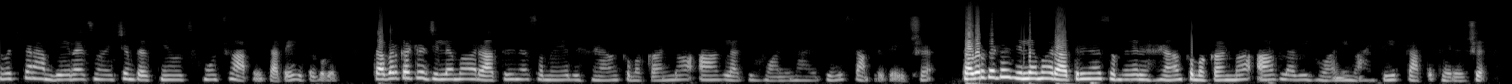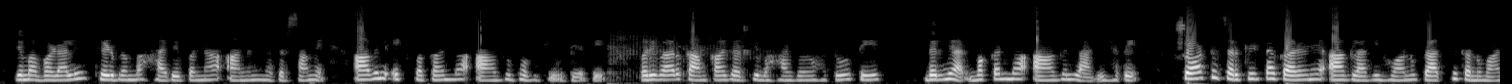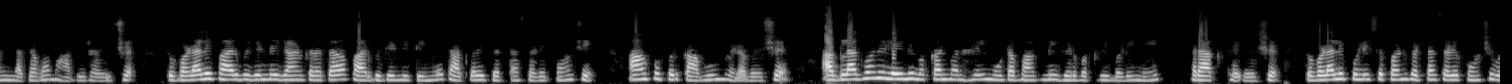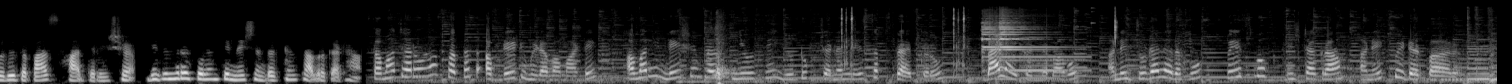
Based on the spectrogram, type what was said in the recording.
નમસ્કાર, આમ છો નેશન પ્લસ હું છું આપની સાથે હેતુ ભગત. સાબરકાંઠા જિલ્લામાં રાત્રિના સમયે રહેણાંક મકાનમાં આગ લાગી હોવાની માહિતી સાંપડી રહી છે. સાબરકાંઠા જિલ્લામાં રાત્રિના સમયે રહેણાંક મકાનમાં આગ લાગી હોવાની માહિતી પ્રાપ્ત થઈ રહી છે. જેમાં વડાલી, ખેડબ્રહ્મા હાઈવે પરના આનંદનગર સામે આવેલ એક મકાનમાં આગ ભભૂકી ઉઠી હતી. પરિવાર કામકાજ અર્થે બહાર ગયો હતો. તે દરમિયાન મકાનમાં આગ લાગી હતી. શોર્ટ સર્કિટના કારણે આગ લાગી હોવાનું પ્રાથમિક અનુમાન લગાવવામાં આવી રહ્યું છે. તો વડાલી ફાયર બ્રિગેડને જાણ કરતા ફાયર બ્રિગેડની ટીમે તાત્કાલિક ઘટના સ્થળે પહોંચી આગ ઉપર કાબુ મેળવ્યો છે. આગ લાગવાને લઈને મકાનમાં રહેલ મોટાભાગની ઘરવખરી બળીને રાખ થઈ ગઈ છે. તો વડાલી પોલીસે પણ ઘટના સ્થળે પહોંચી વધુ તપાસ હાથ ધરી છે. Jitendra Solanki nation plus news Sabarkantha. સમાચારોના સતત અપડેટ મેળવવા માટે અમારી નેશન પ્લસ ન્યૂઝની યુટ્યુબ ચેનલને સબસ્ક્રાઇબ કરો, બેલ આઇકન દબાવો અને જોડાયેલા રહો ફેસબુક, ઇન્સ્ટાગ્રામ અને ટ્વિટર પર.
